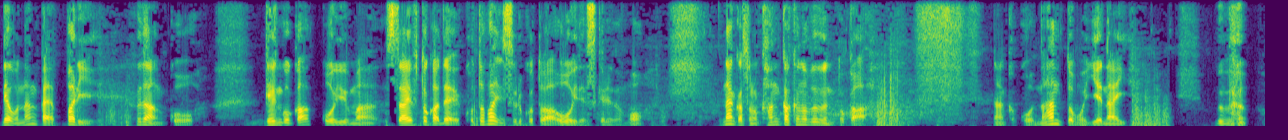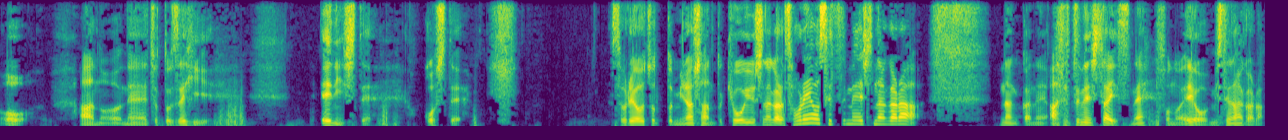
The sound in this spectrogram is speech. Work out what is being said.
でもなんかやっぱり、普段こう、言語化？こういうまあ、スタイフとかで言葉にすることは多いですけれども、なんかその感覚の部分とか、なんかこう、なんとも言えない部分を、あのね、ちょっとぜひ、絵にして、起こして、それをちょっと皆さんと共有しながら、それを説明しながら、なんかね、あ、説明したいですね。その絵を見せながら。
